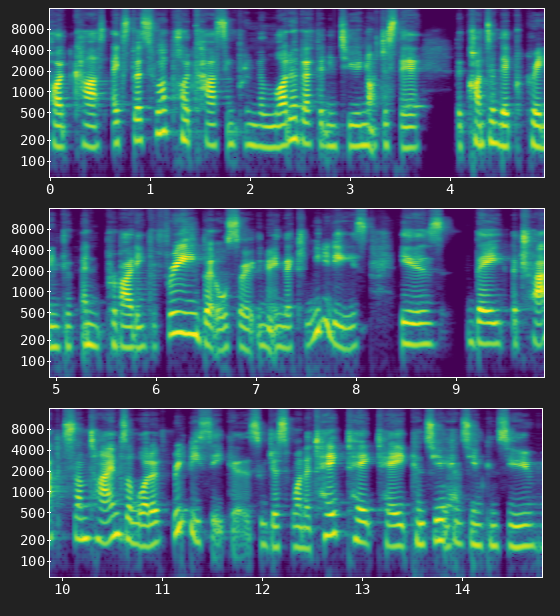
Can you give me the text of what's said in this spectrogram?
podcast experts who are podcasting, putting a lot of effort into not just their the content they're creating and providing for free, but also you know, in their communities is they attract sometimes a lot of freebie seekers who just want to take, take, take, consume, yeah. consume, consume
